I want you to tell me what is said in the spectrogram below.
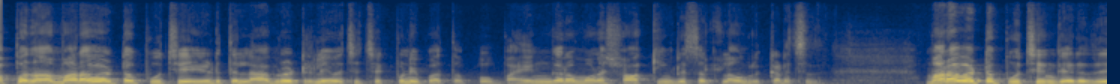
அப்போ தான் மரவட்ட பூச்சியை எடுத்து லேபரேட்டரிலையும் வச்சு செக் பண்ணி பார்த்தப்போ பயங்கரமான ஷாக்கிங் ரிசல்ட்லாம் உங்களுக்கு கிடச்சிது. மரவட்ட பூச்சிங்கிறது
